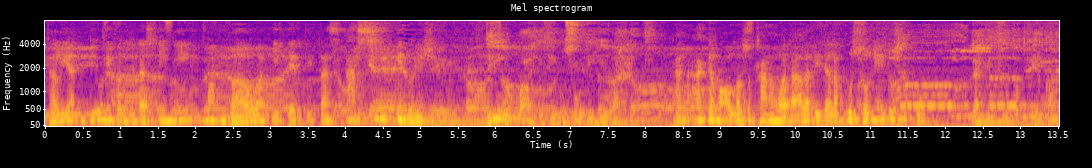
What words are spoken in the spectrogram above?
Kalian di universitas ini membawa identitas asli Indonesia. usul. Karena agama Allah Subhanahu wa taala di dalam usulnya itu satu. Lakin Terdapat.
